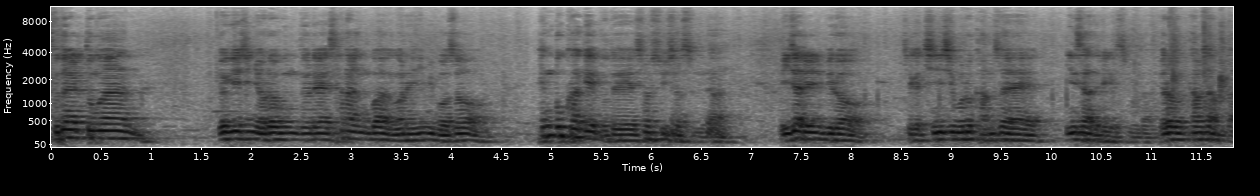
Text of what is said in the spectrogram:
두 달 동안 여기 계신 여러분들의 사랑과 응원에 힘입어서 행복하게 무대에 설 수 있었습니다. 이 자리를 빌어 제가 진심으로 감사의 인사드리겠습니다. 여러분 감사합니다.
